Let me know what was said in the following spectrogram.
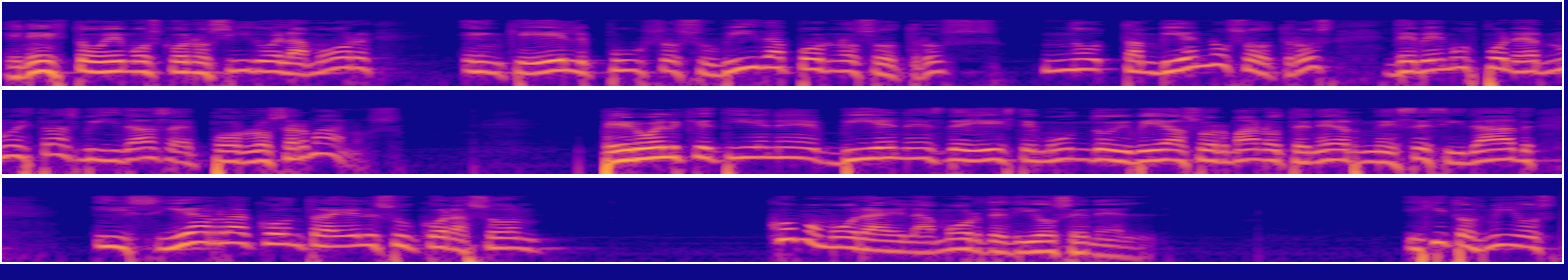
En esto hemos conocido el amor en que Él puso su vida por nosotros, no, también nosotros debemos poner nuestras vidas eh, por los hermanos. Pero el que tiene bienes de este mundo y ve a su hermano tener necesidad y cierra contra él su corazón, ¿cómo mora el amor de Dios en él? Hijitos míos,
